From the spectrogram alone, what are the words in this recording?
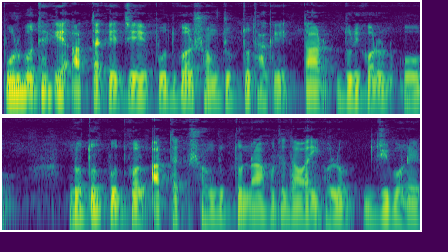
পূর্ব থেকে আত্মাকে যে পুদ্গল সংযুক্ত থাকে, তার দূরীকরণ ও নতুন পুদ্গল আত্মাকে সংযুক্ত না হতে দেওয়াই হলো জীবনের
